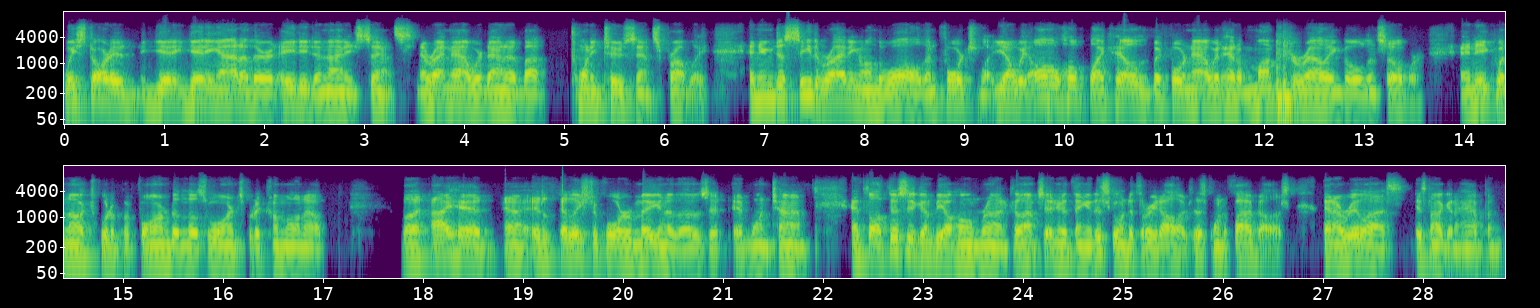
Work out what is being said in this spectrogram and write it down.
we started getting getting out of there at 80 to 90 cents. Now, right now, we're down at about 22 cents probably. And you can just see the writing on the wall, unfortunately. You know, we all hoped like hell before now we'd had a monster rally in gold and silver, and Equinox would have performed and those warrants would have come on up. But I had uh, at, at, least a quarter million of those at, at one time and thought this is going to be a home run because I'm sitting here thinking this is going to $3, this is going to $5. And I realized it's not going to happen.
